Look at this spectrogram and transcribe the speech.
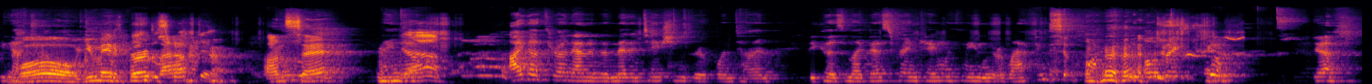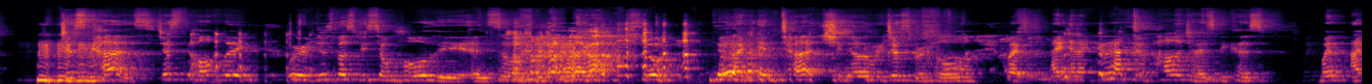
Whoa, you made a Being bird laugh disruptive. on set. I. Yeah. I got thrown out of a meditation group one time because my best friend came with me and we were laughing so hard. The whole thing. Yeah. Just cause, just the whole thing. We were just supposed to be so holy and so like so, like in touch, you know. We just were, but I and I do have to apologize because when I,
